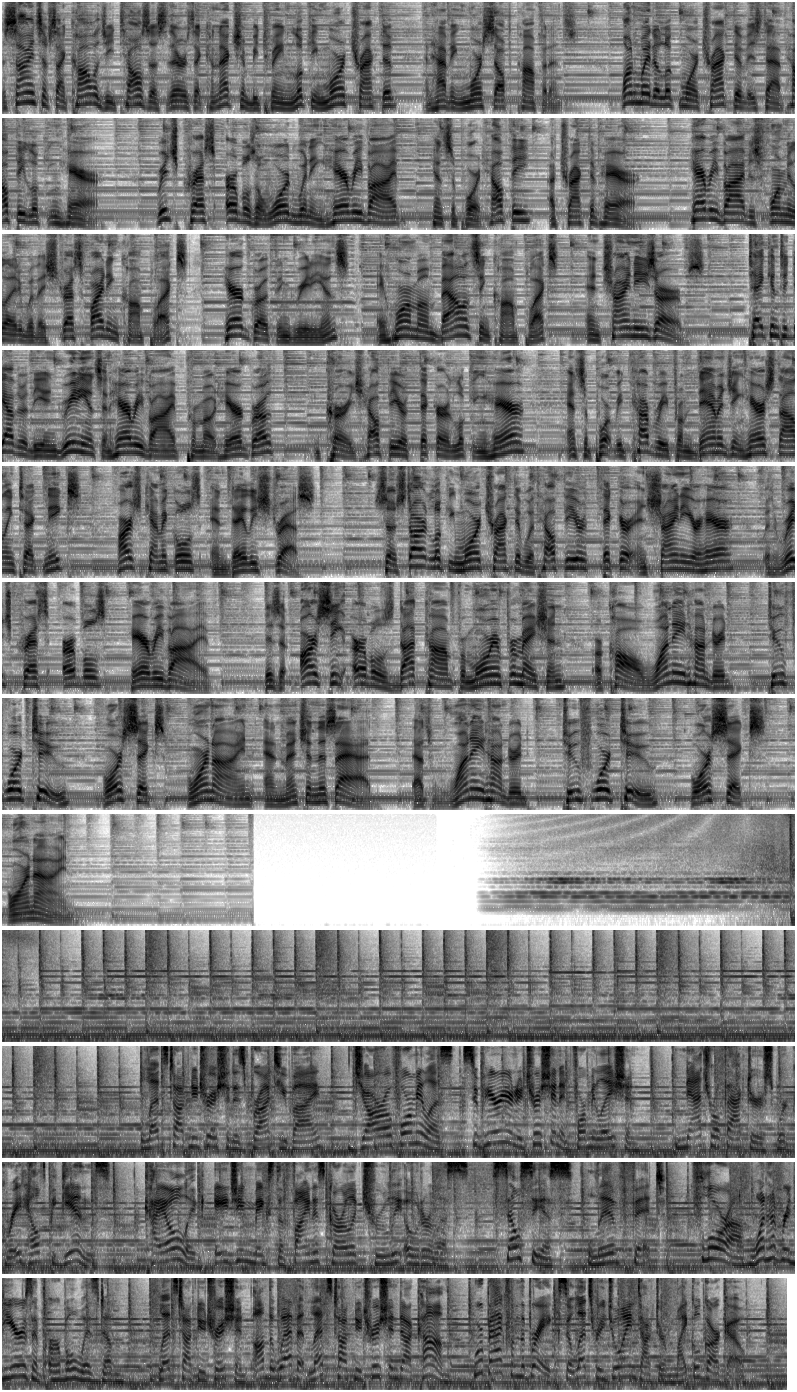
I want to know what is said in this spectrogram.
The science of psychology tells us there is a connection between looking more attractive and having more self confidence. One way to look more attractive is to have healthy looking hair. Ridgecrest Herbal's award winning Hair Revive can support healthy, attractive hair. Hair Revive is formulated with a stress fighting complex, hair growth ingredients, a hormone balancing complex, and Chinese herbs. Taken together, the ingredients in Hair Revive promote hair growth, encourage healthier, thicker looking hair, and support recovery from damaging hairstyling techniques, harsh chemicals, and daily stress. So start looking more attractive with healthier, thicker, and shinier hair with Ridgecrest Herbals Hair Revive. Visit rcherbals.com for more information or call 1 800 242 4649 and mention this ad. That's 1 800 242 4649. Let's Talk Nutrition is brought to you by Jarrow Formulas, superior nutrition and formulation. Natural factors where great health begins. Kyolic, aging makes the finest garlic truly odorless. Celsius, live fit. Flora, 100 years of herbal wisdom. Let's Talk Nutrition on the web at letstalknutrition.com. We're back from the break, so let's rejoin Dr. Michael Garko.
